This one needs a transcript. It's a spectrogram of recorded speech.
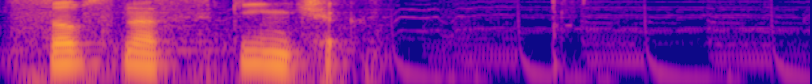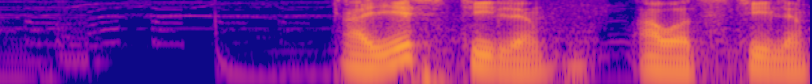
собственно, скинчик. А есть стили? А вот стили.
